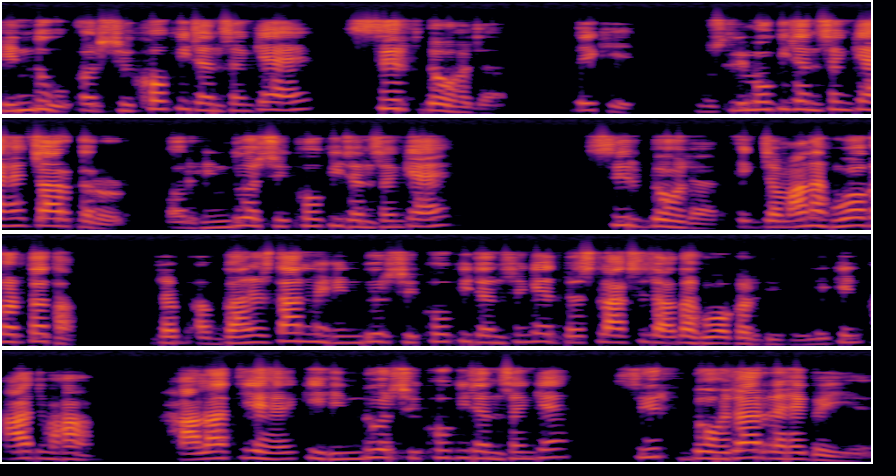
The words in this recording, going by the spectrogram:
हिंदू और सिखों की जनसंख्या है सिर्फ़ 2000 देखिए, मुस्लिमों की जनसंख्या है चार करोड़ और हिंदू और सिखों की जनसंख्या है सिर्फ़ 2000 एक जमाना हुआ करता था जब अफ़गानिस्तान में हिंदू और सिखों की जनसंख्या 10 लाख से ज़्यादा हुआ करती थी, लेकिन आज वहाँ हालात यह है कि हिंदू और सिखों की जनसंख्या सिर्फ़ 2000 रह गई है।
